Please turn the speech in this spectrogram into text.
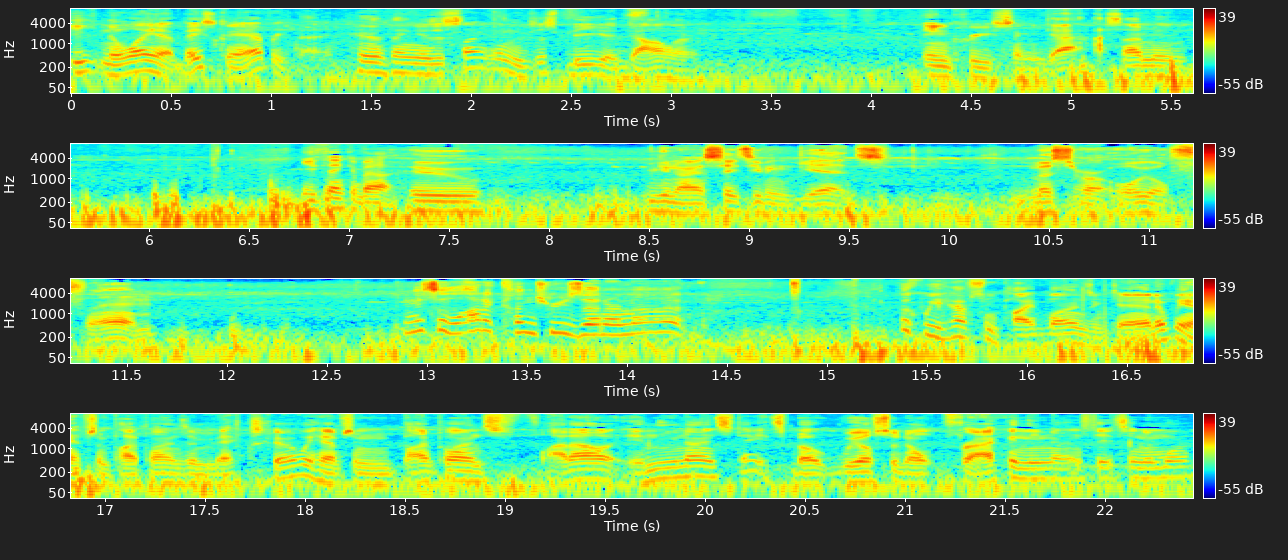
eating away at basically everything. And the thing is, it's not going to just be a dollar increase in gas. I mean, you think about who the United States even gets most of our oil from. And it's a lot of countries that are not. Look, we have some pipelines in Canada, we have some pipelines in Mexico, we have some pipelines flat out in the United States, but we also don't frack in the United States anymore.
